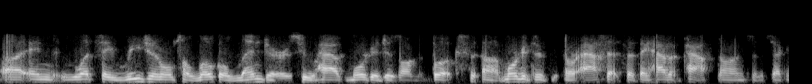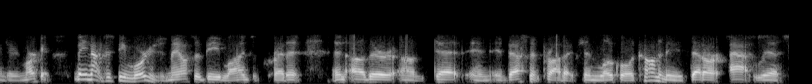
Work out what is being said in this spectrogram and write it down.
uh, and let's say regional to local lenders who have mortgages on the books, uh, mortgages or assets that they haven't passed on to the secondary market. It may not just be mortgages, may also be lines of credit and other um, debt and investment products in local economies that are at risk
